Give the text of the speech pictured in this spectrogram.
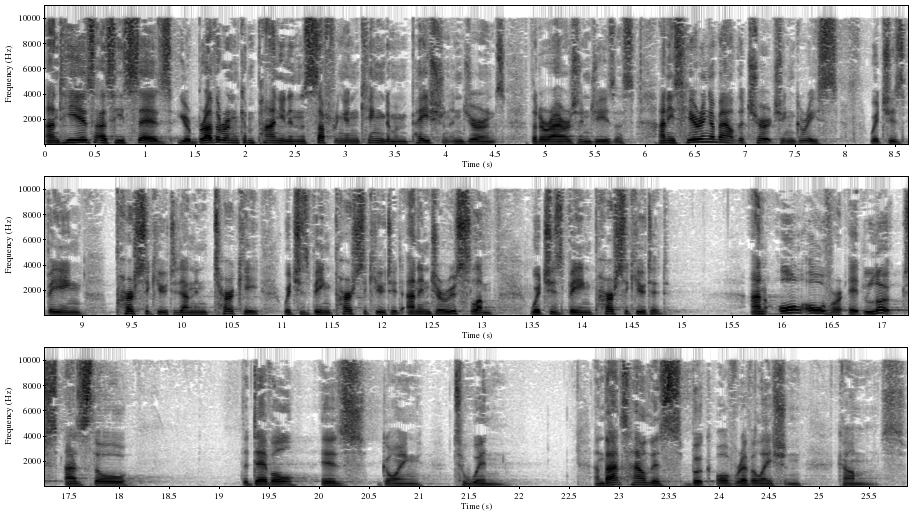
And he is, as he says, your brother and companion in the suffering and kingdom and patient endurance that are ours in Jesus. And he's hearing about the church in Greece, which is being persecuted, and in Turkey, which is being persecuted, and in Jerusalem, which is being persecuted. And all over, it looks as though the devil is going to win. And that's how this book of Revelation comes.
